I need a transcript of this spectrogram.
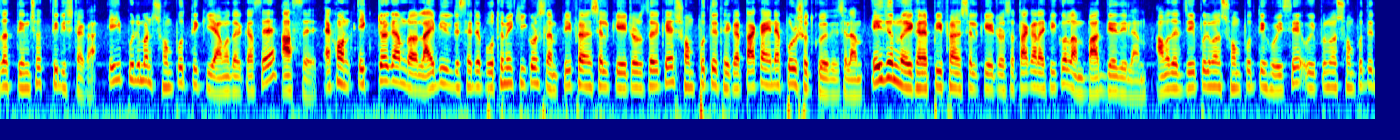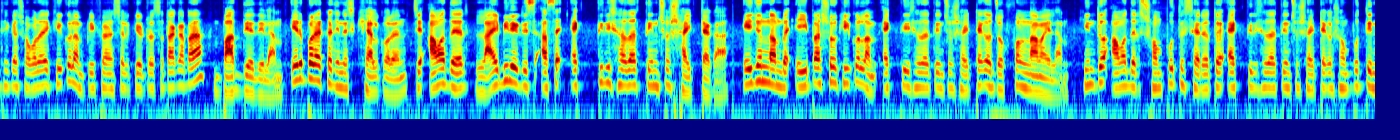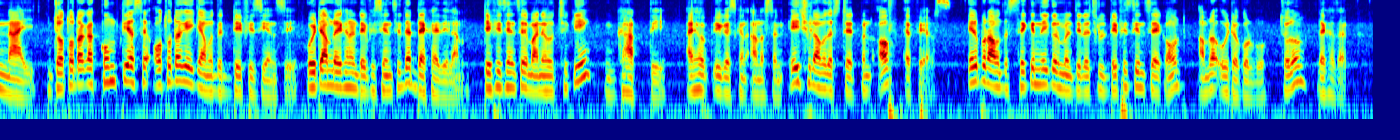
টাকা। এই পরিমাণ সম্পত্তি কি আমাদের কাছে আছে? এখন একটু আগে আমরা লাইবিলিটি সাইডে প্রথমে কি করছিলাম? প্রিফারেন্সিয়াল ক্রিয়েটরসদেরকে সম্পত্তি থেকে টাকা এনে পরিশোধ করে দিয়েছিলাম। এই জন্য এখানে প্রিফারেন্সিয়াল ক্রিয়েটরসের টাকাটা কি করলাম? বাদ দিয়ে দিলাম। আমাদের যে পরিমাণ সম্পত্তি হয়েছে, ওই পরিমাণ সম্পত্তি থেকে আগে কি করলাম? প্রিফারেন্সিয়াল ক্রিয়েটরসের টাকাটা বাদ দিয়ে দিলাম। এরপর একটা জিনিস খেয়াল করেন যে আমাদের লাইবিলিটিস আছে একত্রিশ হাজার তিনশো ষাট টাকা। এই জন্য আমরা এই পাশেও কি করলাম? একত্রিশ হাজার তিনশো ষাট টাকা যোগফল নামাইলাম। কিন্তু আমাদের সম্পত্তি ছেড়ে তো একত্রিশ হাজার তিনশো ষাট টাকা সম্পত্তি নাই। যত টাকা কমতি আছে অত টাকাই কি আমাদের ডেফিসিয়েন্সি ওইটা আমরা এখানে ডেফিসিয়েন্সিদের দেখাই দিলাম। ডেফিসিয়েন্সির মানে হচ্ছে কি? ঘাটতি। I hope you guys can understand এই ছিল আমাদের স্টেটমেন্ট অফ অ্যাফেয়ার্স এরপর আমাদের সেকেন্ড রিকোয়ারমেন্ট যেটা ছিল ডেফিসিয়েন্সি অ্যাকাউন্ট আমরা ওইটা করব। চলুন, দেখা যাক।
